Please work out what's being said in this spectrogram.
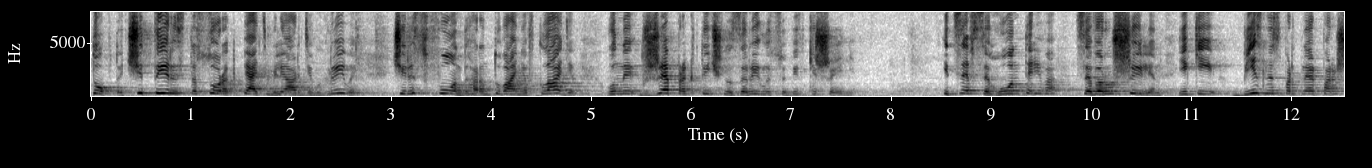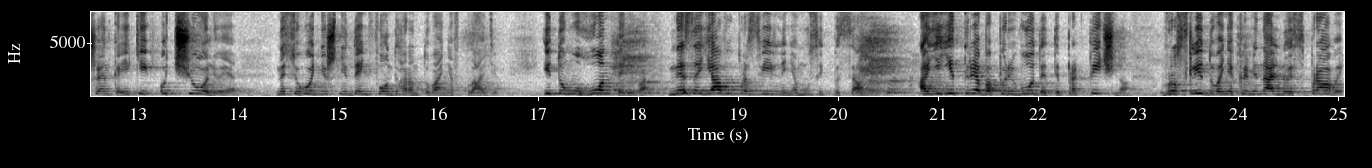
Тобто 445 мільярдів гривень через фонд гарантування вкладів вони вже практично зарили собі в кишені. І це все Гонтарєва, це Ворушилін, який бізнес-партнер Порошенка, який очолює на сьогоднішній день фонд гарантування вкладів. І тому Гонтарєва не заяву про звільнення мусить писати, а її треба переводити практично в розслідування кримінальної справи,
